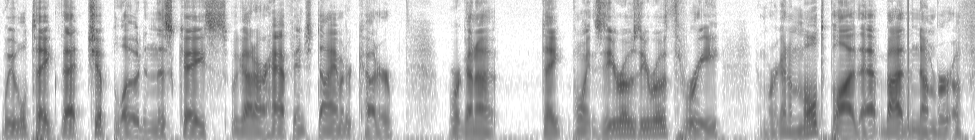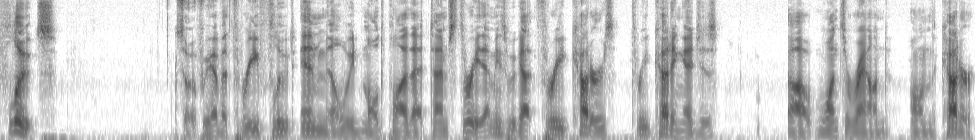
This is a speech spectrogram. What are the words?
we will take that chip load. In this case, we got our half inch diameter cutter. We're going to take 0.003 and we're going to multiply that by the number of flutes. So if we have a three flute end mill, we'd multiply that times three. That means we've got three cutters, three cutting edges uh, once around on the cutter.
